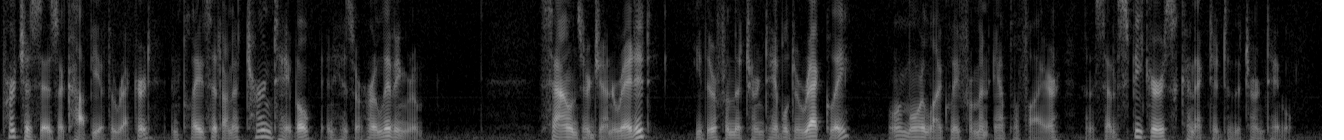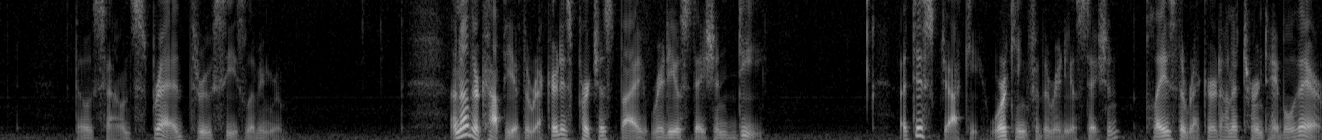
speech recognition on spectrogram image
purchases a copy of the record and plays it on a turntable in his or her living room. Sounds are generated either from the turntable directly or more likely from an amplifier and a set of speakers connected to the turntable. Those sounds spread through C's living room. Another copy of the record is purchased by radio station D. A disc jockey working for the radio station plays the record on a turntable there.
